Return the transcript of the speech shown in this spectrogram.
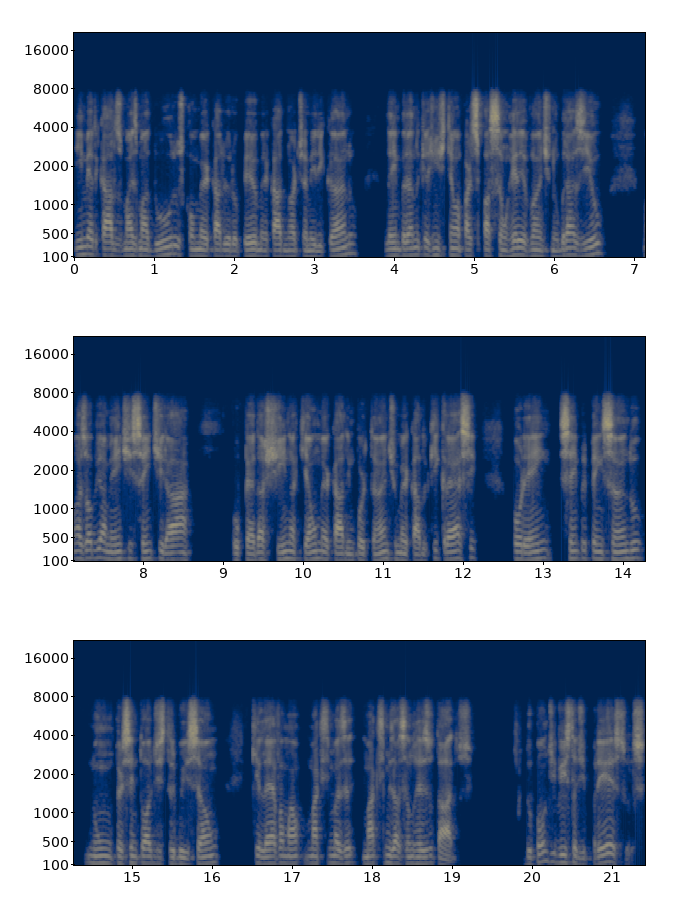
em mercados mais maduros, como o mercado europeu, o mercado norte-americano, lembrando que a gente tem uma participação relevante no Brasil, mas obviamente sem tirar o pé da China, que é um mercado importante, um mercado que cresce, porém sempre pensando num percentual de distribuição que leva a uma maximização dos resultados. Do ponto de vista de preços,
